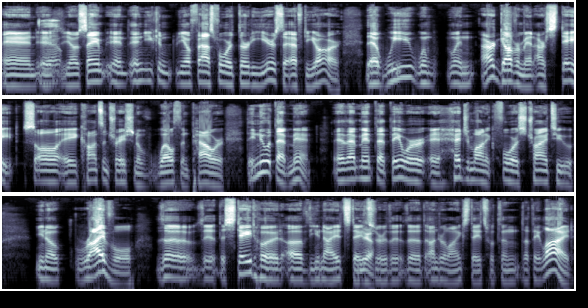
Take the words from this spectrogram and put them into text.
And, Yeah. you know, same, and, and you can, you know, fast forward 30 years to FDR, that we, when, when our government, our state saw a concentration of wealth and power, they knew what that meant. And that meant that they were a hegemonic force trying to, you know, rival the the, the statehood of the United States Yeah. or the, the, the underlying states within that they lied.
